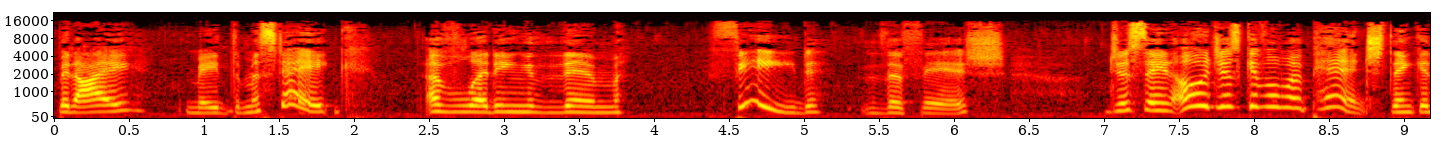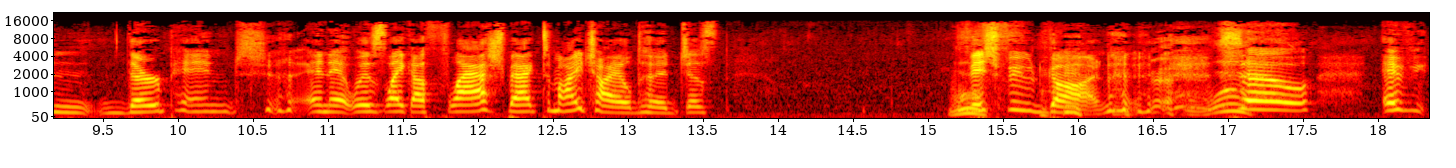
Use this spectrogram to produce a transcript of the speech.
But I made the mistake of letting them feed the fish. Just saying, oh, just give them a pinch, thinking their pinch, and it was like a flashback to my childhood. Just Woof. fish food gone. So if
